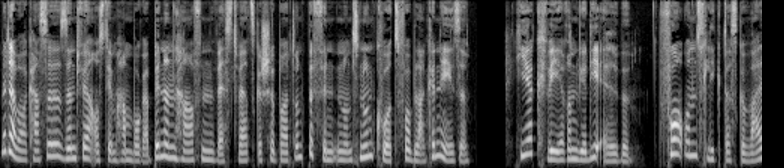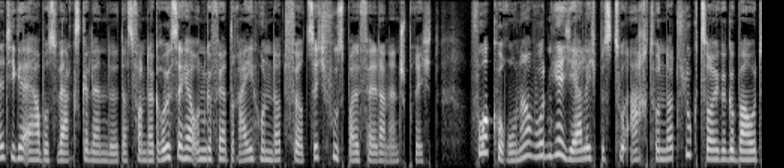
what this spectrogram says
Mit der Barkasse sind wir aus dem Hamburger Binnenhafen westwärts geschippert und befinden uns nun kurz vor Blankenese. Hier queren wir die Elbe. Vor uns liegt das gewaltige Airbus-Werksgelände, das von der Größe her ungefähr 340 Fußballfeldern entspricht. Vor Corona wurden hier jährlich bis zu 800 Flugzeuge gebaut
